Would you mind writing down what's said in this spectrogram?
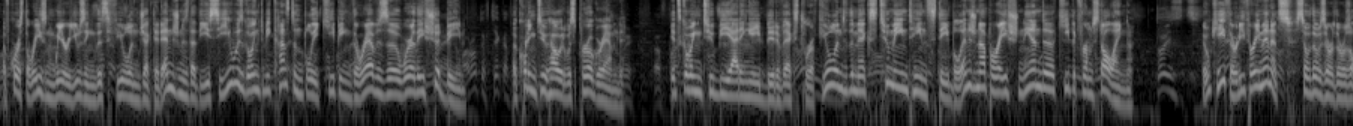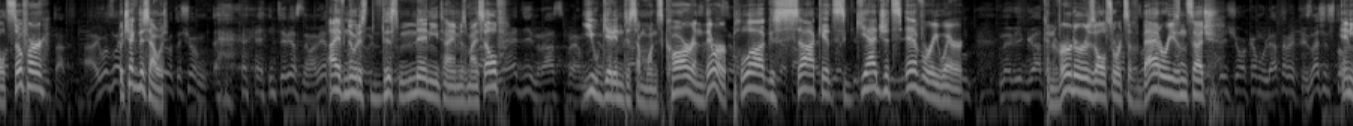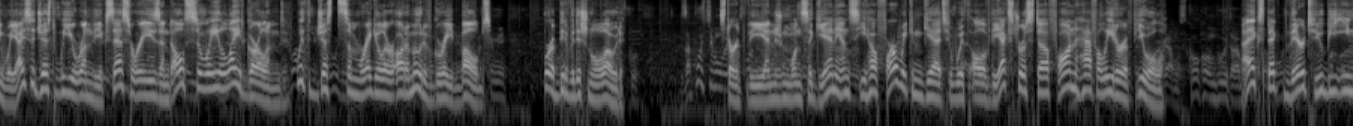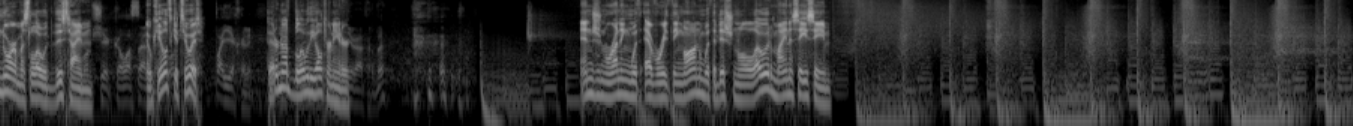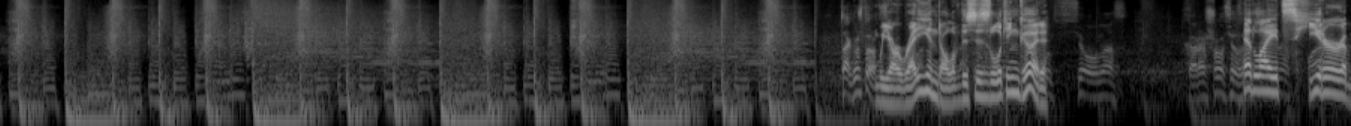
Of course, the reason we are using this fuel-injected engine is that the ECU is going to be constantly keeping the revs uh, where they should be, according to how it was programmed. It's going to be adding a bit of extra fuel into the mix to maintain stable engine operation and uh, keep it from stalling. Okay, 33 minutes, so those are the results so far. But check this out. I've noticed this many times myself. You get into someone's car and there are plugs, sockets, gadgets everywhere. Converters, all sorts of batteries and such. Anyway, I suggest we run the accessories and also a light garland with just some regular automotive grade bulbs for a bit of additional load. Start the engine once again and see how far we can get with all of the extra stuff on half a liter of fuel. I expect there to be enormous load this time. Okay, let's get to it. Better not blow the alternator. Engine running with everything on with additional load minus AC. We are ready and all of this is looking good. Headlights, heater... Uh,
